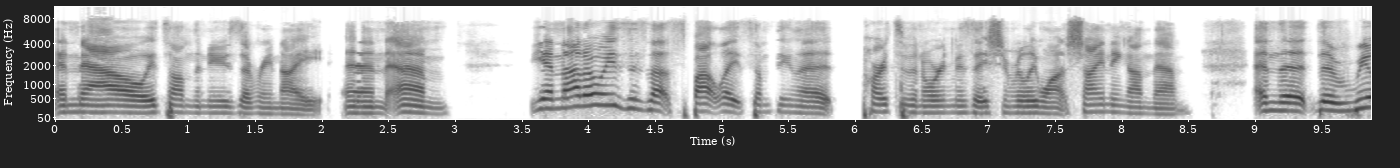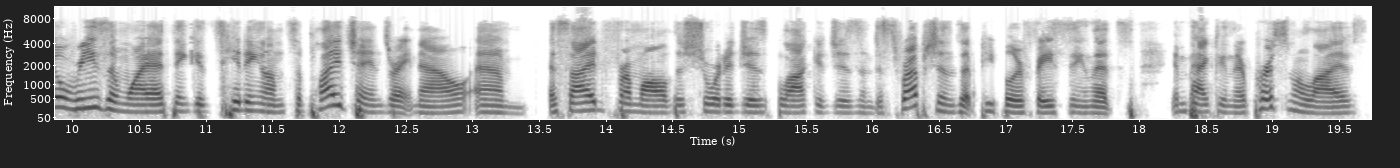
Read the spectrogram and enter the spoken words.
and now it's on the news every night. And um, yeah, not always is that spotlight something that parts of an organization really want shining on them. And the the real reason why I think it's hitting on supply chains right now, um, aside from all the shortages, blockages, and disruptions that people are facing that's impacting their personal lives,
